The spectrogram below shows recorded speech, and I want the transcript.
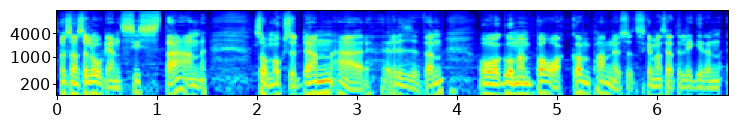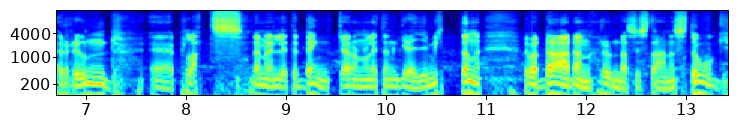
Och sen så låg det en cistern som också den är riven. Och går man bakom pannhuset så ska man se att det ligger en rund eh, plats där med lite bänkar och någon liten grej i mitten. Det var där den runda cisternen stod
